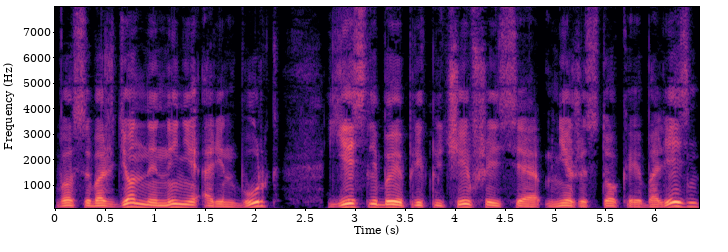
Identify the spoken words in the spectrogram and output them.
в освобожденный ныне Оренбург, если бы приключившаяся мне жестокая болезнь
